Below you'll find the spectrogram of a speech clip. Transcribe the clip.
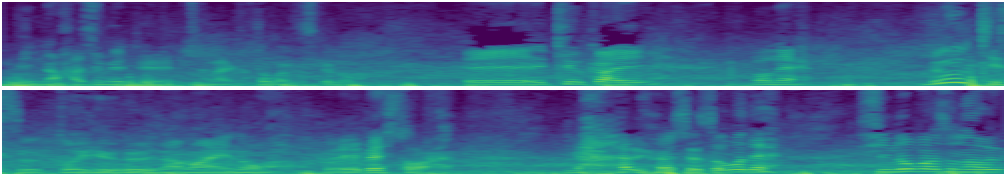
みんな初めてじゃないかと思うんですけど、えー、9階のねルーキスという名前の、え、レストランがありましてそこで忍ばずの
